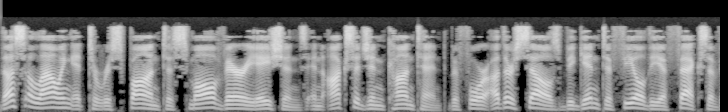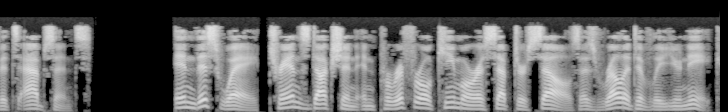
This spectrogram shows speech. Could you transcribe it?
thus allowing it to respond to small variations in oxygen content before other cells begin to feel the effects of its absence. In this way, transduction in peripheral chemoreceptor cells is relatively unique.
